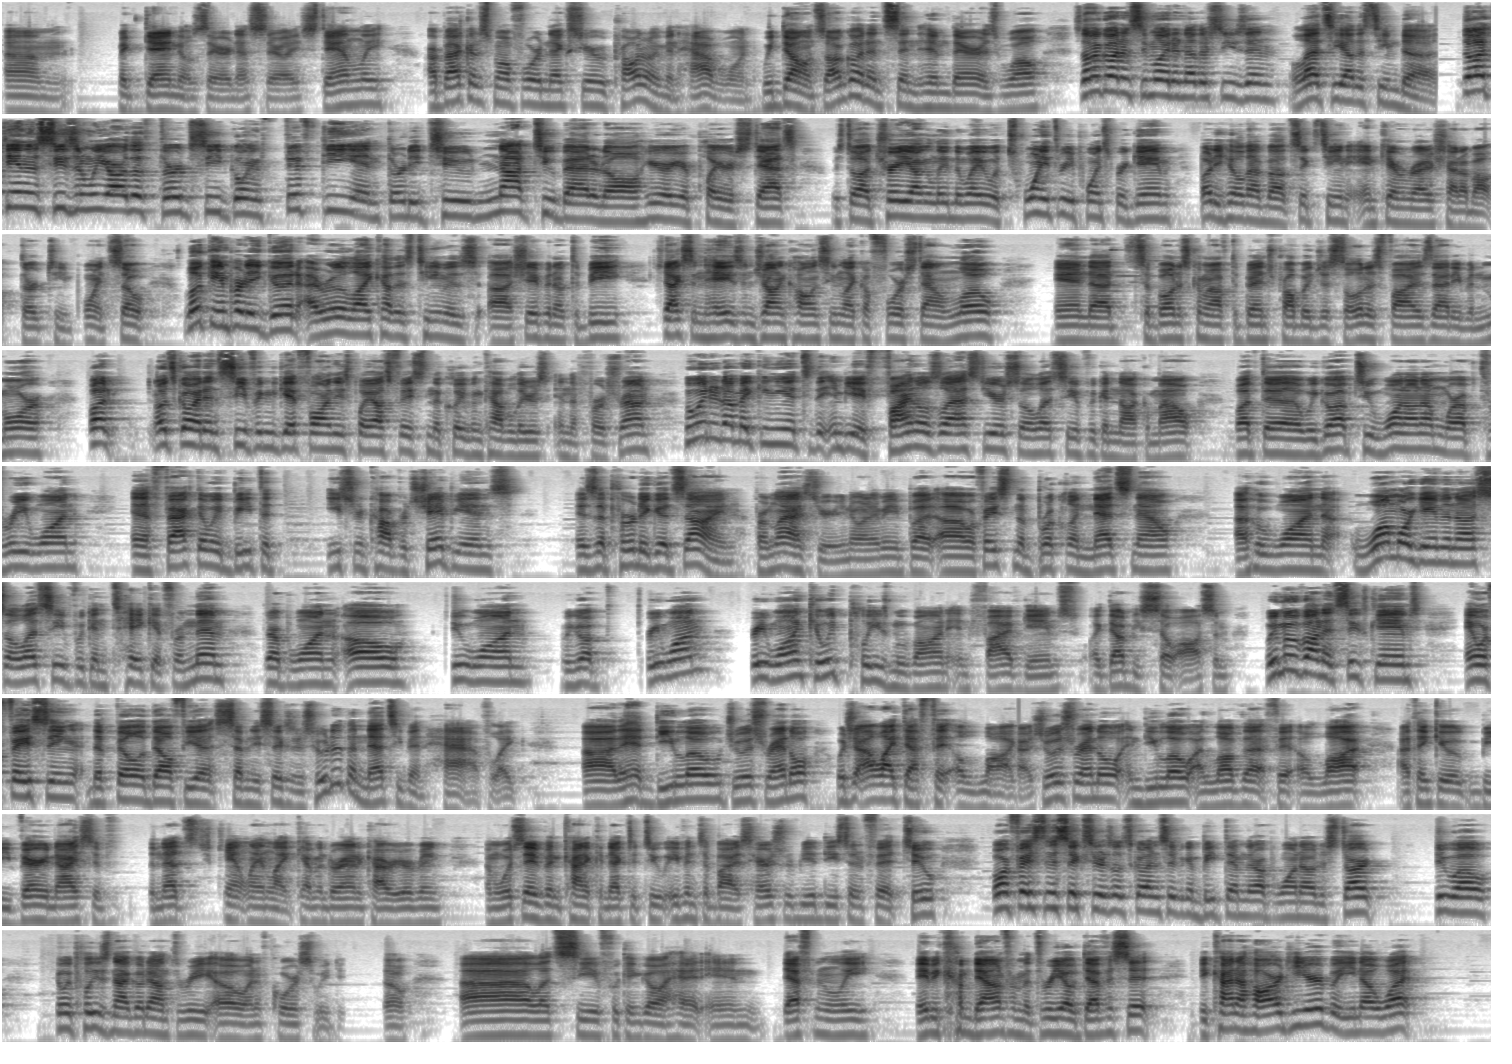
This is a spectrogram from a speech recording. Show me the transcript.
um, McDaniels there necessarily. Stanley, our backup small forward next year, we probably don't even have one. We don't. So I'll go ahead and send him there as well. So I'm going to go ahead and simulate another season. Let's see how this team does. So at the end of the season, we are the third seed going 50 and 32. Not too bad at all. Here are your player stats. We still have Trae Young leading the way with 23 points per game. Buddy Hield had about 16 and Cameron Reddish had about 13 points. So looking pretty good. I really like how this team is uh, shaping up to be. Jaxson Hayes and John Collins seem like a force down low. And uh, Sabonis coming off the bench probably just solidifies that even more. But let's go ahead and see if we can get far in these playoffs facing the Cleveland Cavaliers in the first round, who ended up making it to the NBA Finals last year. So let's see if we can knock them out. But uh, we go up to 1 on them. We're up 3-1. And the fact that we beat the Eastern Conference champions is a pretty good sign from last year. You know what I mean? But uh, we're facing the Brooklyn Nets now, uh, who won one more game than us. So let's see if we can take it from them. They're up 1-0, 2-1. We go up 3-1, 3-1. Can we please move on in five games? Like, that would be so awesome. We move on in six games, and we're facing the Philadelphia 76ers. Who do the Nets even have? Like, uh, they had D'Lo, Julius Randle, which I like that fit a lot, guys. Julius Randle and D'Lo, I love that fit a lot. I think it would be very nice if the Nets can't land like Kevin Durant and Kyrie Irving, and which they've been kind of connected to. Even Tobias Harris would be a decent fit too. But we're facing the Sixers. Let's go ahead and see if we can beat them. They're up 1-0 to start. 2-0. Can we please not go down 3-0? And of course we do. So uh, let's see if we can go ahead and definitely maybe come down from a 3-0 deficit. Be kind of hard here, but you know what?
